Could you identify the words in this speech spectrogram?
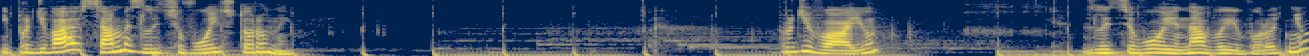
і продіваю саме з лицьової сторони. Продіваю з лицевої на виворотню,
